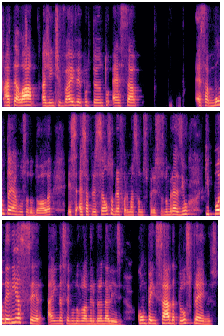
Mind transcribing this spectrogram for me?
até lá, a gente vai ver, portanto, essa essa montanha russa do dólar, essa pressão sobre a formação dos preços no Brasil, que poderia ser, ainda segundo o Vladimir Brandalize, compensada pelos prêmios.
